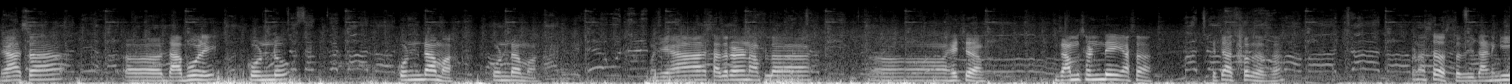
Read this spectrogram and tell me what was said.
ह्या असा दाभोळे कोंडो कोंडामा कोंडामा. म्हणजे ह्या साधारण आपला ह्याच्या जामसंडे असा त्याच्या आसपास असा. पण असं असतं ती दांडगी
